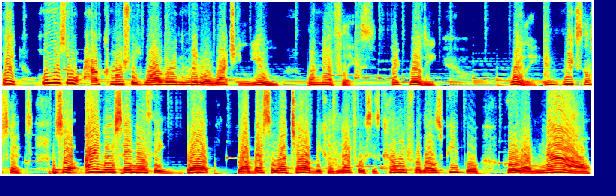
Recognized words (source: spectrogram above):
But who wants to have commercials while we're in the middle of watching you on Netflix? Like really, really, it makes no sense. So I ain't gonna say nothing, but y'all best to watch out because Netflix is coming for those people who are now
